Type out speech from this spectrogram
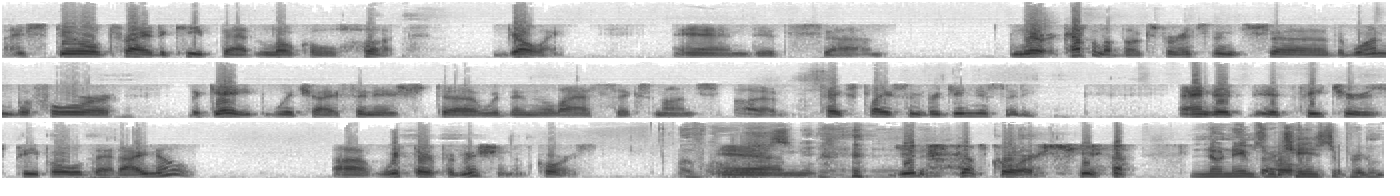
I still tried to keep that local hook going. And it's um, and there are a couple of books. For instance, uh, the one before The Gate, which I finished uh, within the last six months, uh, takes place in Virginia City. And it, it features people that I know, uh, with their permission, of course. Of course. And, you know, of course, yeah. No names were changed to, pr-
